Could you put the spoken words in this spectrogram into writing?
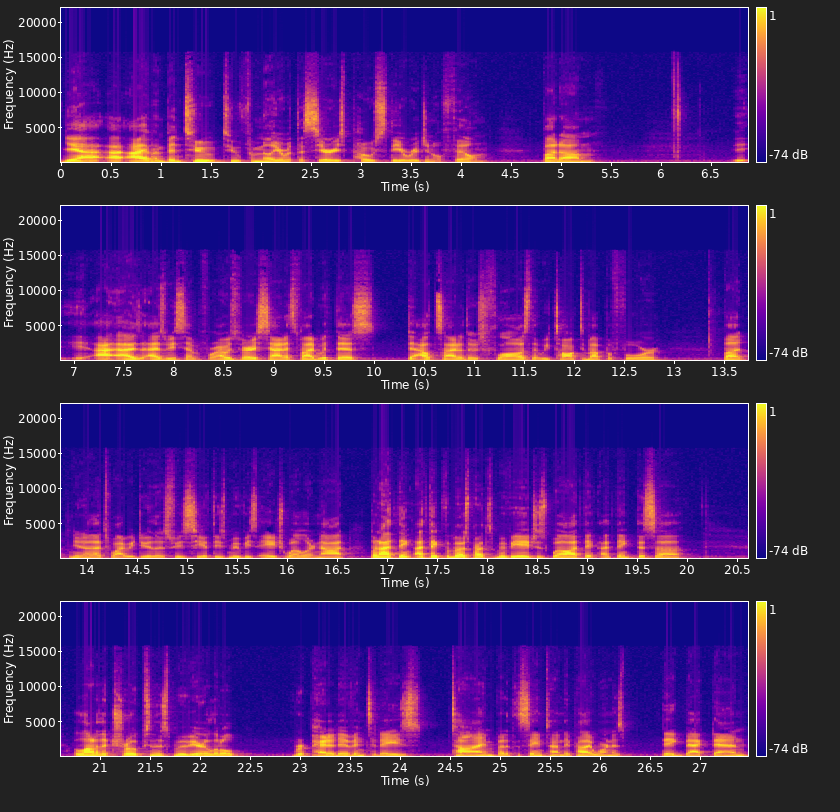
Yeah, I, I haven't been too too familiar with the series post the original film, but um, it, it, I, as as we said before, I was very satisfied with this. The outside of those flaws that we talked about before, but you know that's why we do this. We see if these movies age well or not. But I think I think for the most part, this movie ages well. I think I think this uh, a lot of the tropes in this movie are a little repetitive in today's time, but at the same time, they probably weren't as big back then.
